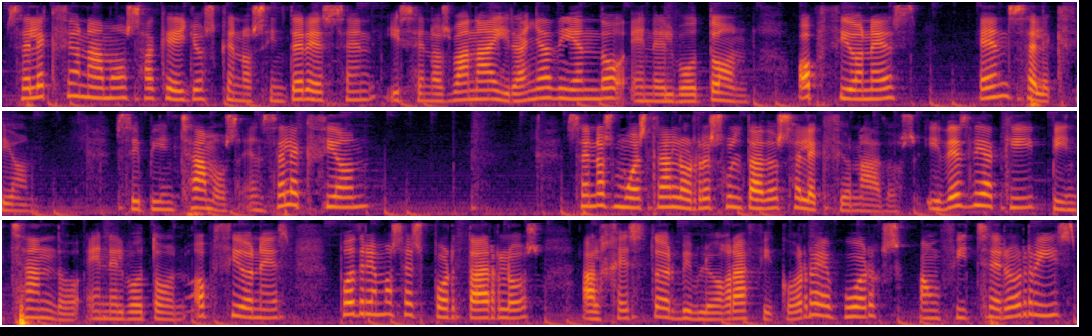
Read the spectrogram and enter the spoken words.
seleccionamos aquellos que nos interesen y se nos van a ir añadiendo en el botón Opciones en Selección. Si pinchamos en Selección, se nos muestran los resultados seleccionados y desde aquí, pinchando en el botón Opciones, podremos exportarlos al gestor bibliográfico RevWorks a un fichero RIS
